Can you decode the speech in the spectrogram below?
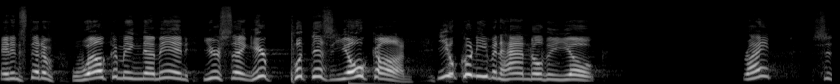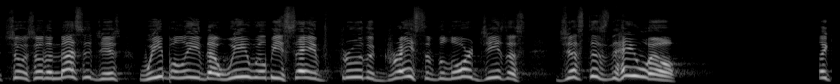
And instead of welcoming them in, you're saying, Here, put this yoke on. You couldn't even handle the yoke. Right? So, so, the message is we believe that we will be saved through the grace of the Lord Jesus, just as they will. Like,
